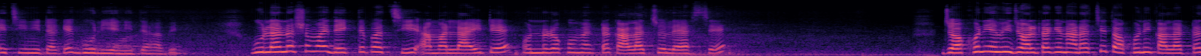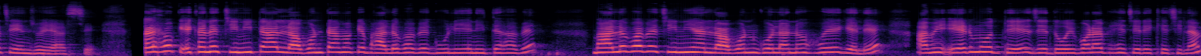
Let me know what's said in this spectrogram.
এই চিনিটাকে গুলিয়ে নিতে হবে। গুলানোর সময় দেখতে পাচ্ছি আমার লাইটে অন্যরকম একটা কালার চলে আসছে। যখনই আমি জলটাকে নাড়াচ্ছি তখনই কালারটা চেঞ্জ হয়ে আসছে। যাই হোক, এখানে চিনিটা আর লবণটা আমাকে ভালোভাবে গুলিয়ে নিতে হবে। ভালোভাবে চিনি আর লবণ গোলানো হয়ে গেলে আমি এর মধ্যে যে দই বড়া ভেজে রেখেছিলাম,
